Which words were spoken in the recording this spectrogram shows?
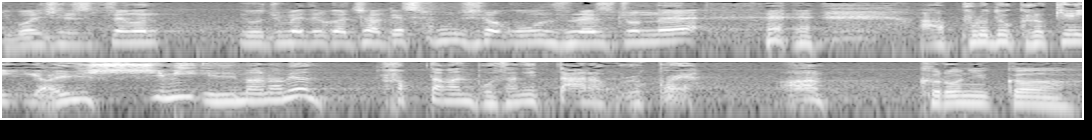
이번 실습생은 요즘 애들 같이 하게 성실하고 온순해서 좋네. 앞으로도 그렇게 열심히 일만 하면 합당한 보상이 따라올 거야. 아. 그러니까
